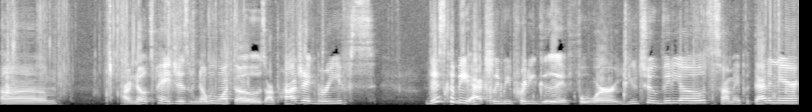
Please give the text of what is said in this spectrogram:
um our notes pages. We know we want those. Our project briefs. This could be actually be pretty good for youtube videos so i may put that in there.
